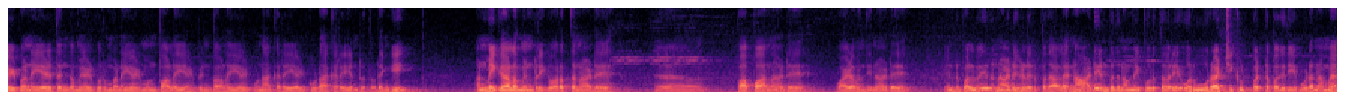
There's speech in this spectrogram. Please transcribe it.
ஏழ்பனை ஏழு தங்கம் ஏழு குறும்பனை ஏழு முன்பாலை ஏழு பின்பாலை ஏழு குணாக்கரை ஏழு குடாக்கரை என்று தொடங்கி அண்மை காலம் இன்றைக்கு ஒரத்த நாடு பாப்பா நாடு வாழவந்தி நாடு என்று பல்வேறு நாடுகள் இருப்பதால் நாடு என்பது நம்மை பொறுத்தவரை ஒரு ஊராட்சிக்கு உட்பட்ட பகுதியை கூட நம்ம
